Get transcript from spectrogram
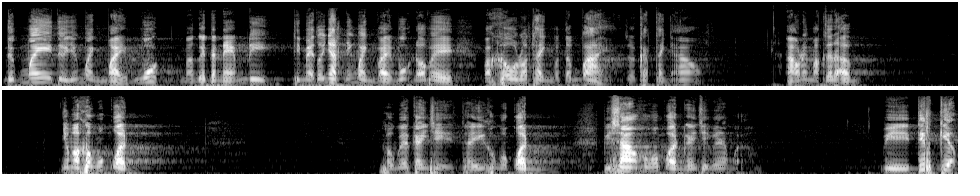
Được may từ những mảnh vải mút mà người ta ném đi, thì mẹ tôi nhặt những mảnh vải vụn đó về và khâu nó thành một tấm vải rồi cắt thành áo. Áo này mặc rất ấm. Nhưng mà không có quần. Không biết các anh chị thấy không có quần. Vì sao không có quần các anh chị biết không ạ? Vì tiết kiệm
